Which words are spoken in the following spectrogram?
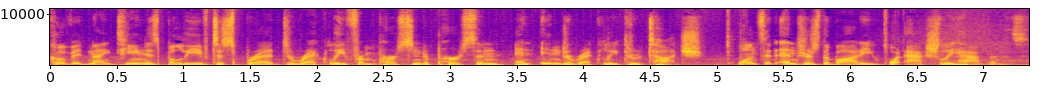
COVID 19 is believed to spread directly from person to person and indirectly through touch. Once it enters the body, what actually happens?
